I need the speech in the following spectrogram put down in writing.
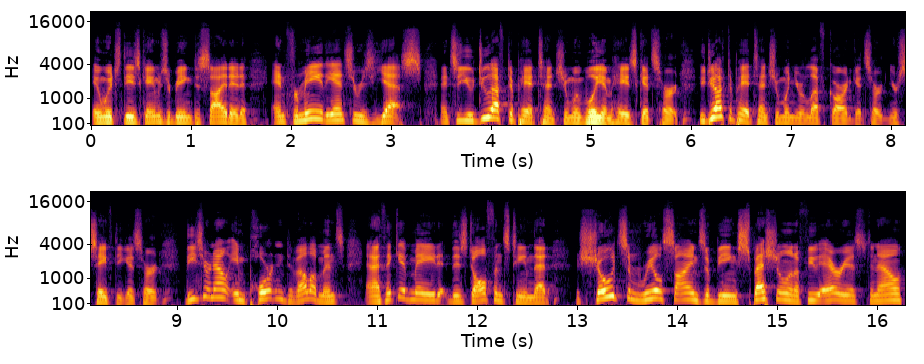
in which these games are being decided? And for me, the answer is yes. And so you do have to pay attention when William Hayes gets hurt. You do have to pay attention when your left guard gets hurt and your safety gets hurt. These are now important developments, and I think it made this Dolphins team that showed some real signs of being special in a few areas to now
